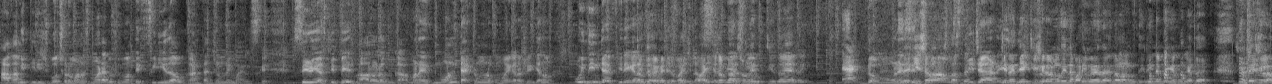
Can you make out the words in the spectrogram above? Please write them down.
আগামী তিরিশ বছরও মানুষ মনে রাখবে শুধুমাত্র ফিরিয়ে দাও গানটার জন্যই মাইলসকে সিরিয়াসলি বেশ ভালো হলো মানে মনটা একটা অন্যরকম হয়ে গেল সেই যেন ওই দিনটায় ফিরে গেলাম কিন্তু হয়ে একদম মানে আবার আস্তে আস্তে যেটা দেখছি সেটার মধ্যেই না বাড়ি মেরে দেয় না আমার না ভেঙে মুখে দেয়। চিন্তাই ছিলাম।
